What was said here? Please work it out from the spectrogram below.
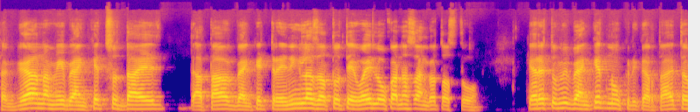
सगळ्यांना मी बँकेत सुद्धा आहे. आता बँकेत ट्रेनिंगला जातो तेव्हाही लोकांना सांगत असतो की अरे तुम्ही बँकेत नोकरी करताय तर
